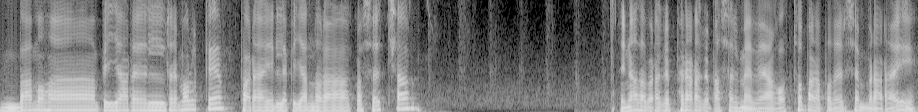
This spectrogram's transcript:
Vamos a pillar el remolque para irle pillando la cosecha. Y nada, habrá que esperar a que pase el mes de agosto para poder sembrar ahí.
